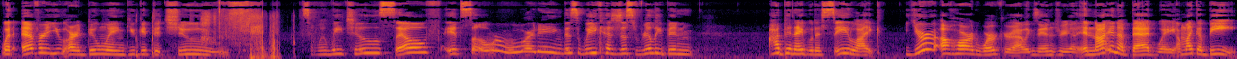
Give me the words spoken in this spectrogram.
Whatever you are doing, you get to choose. So when we choose self, it's so rewarding. This week has just really been I've been able to see like you're a hard worker, Alexandria, and not in a bad way. I'm like a bee.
